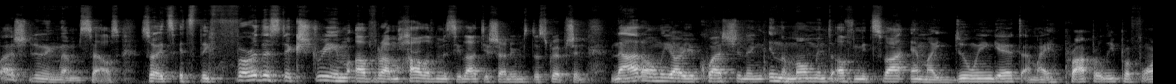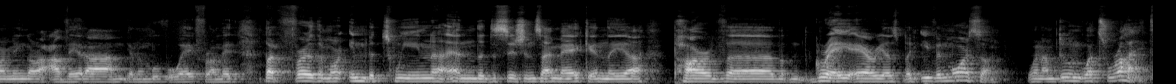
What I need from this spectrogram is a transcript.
questioning themselves. So it's it's the furthest extreme of Ramchal of Mesilat Yesharim's description. Not only are you questioning in the moment of mitzvah, am I doing it? Am I properly performing or avera? I'm going to move away from it. But furthermore, in between uh, and the decisions I make in the uh, parv uh, gray areas, but even more so when I'm doing what's right.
